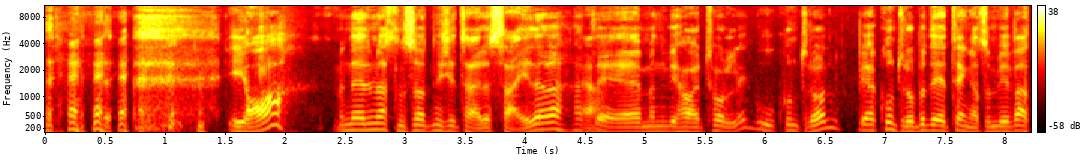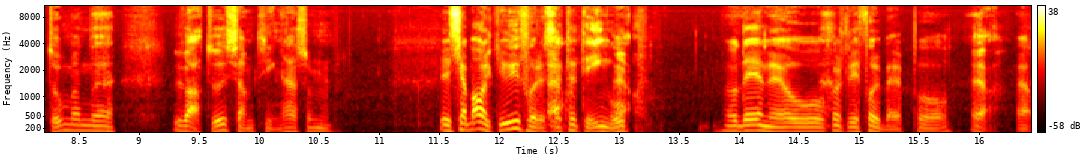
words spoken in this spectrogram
Ja, men det er nesten sånn at en ikke tør å si det. da. Ja. det er, men vi har tålelig god kontroll. Vi har kontroll på de tingene som vi vet om, men eh, vi vet jo det kommer ting her som Det kommer alltid uforutsette Ja, ting opp. Og det er vi jo kanskje litt forberedt på. Ja. Ja.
